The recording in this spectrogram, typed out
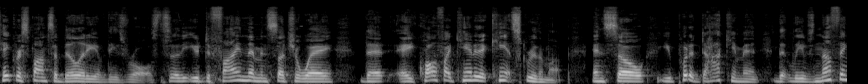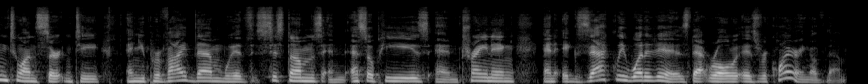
take responsibility of these roles so that you define them in such a way that a qualified candidate can't screw them up. And so you put a document that leaves nothing to uncertainty and you provide them with systems and SOPs and training and exactly what it is that role is requiring of them.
